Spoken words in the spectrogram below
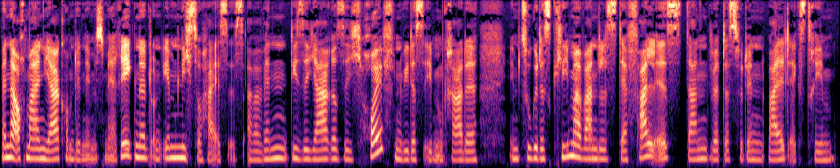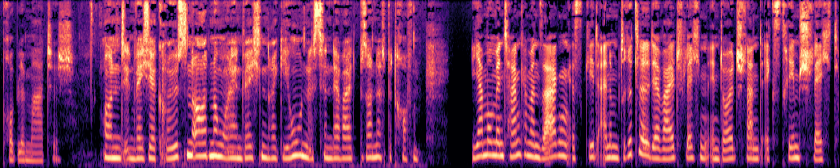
wenn da auch mal ein Jahr kommt, in dem es mehr regnet und eben nicht so heiß ist. Aber wenn diese Jahre sich häufen, wie das eben gerade im Zuge des Klimawandels der Fall ist, dann wird das für den Wald extrem problematisch. Und in welcher Größenordnung und in welchen Regionen ist denn der Wald besonders betroffen? Ja, momentan kann man sagen, es geht einem Drittel der Waldflächen in Deutschland extrem schlecht.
